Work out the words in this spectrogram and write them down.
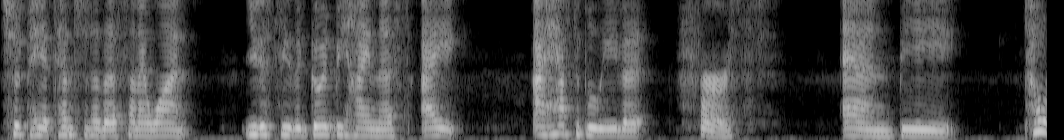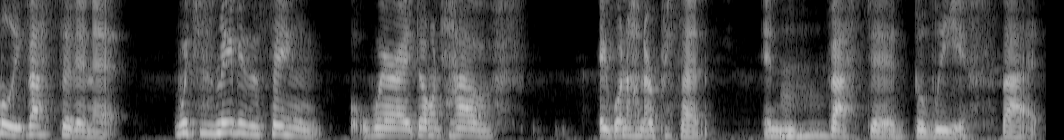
should pay attention to this and I want you to see the good behind this, I I have to believe it first and be totally vested in it, which is maybe the thing where I don't have a 100% mm-hmm. invested belief that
